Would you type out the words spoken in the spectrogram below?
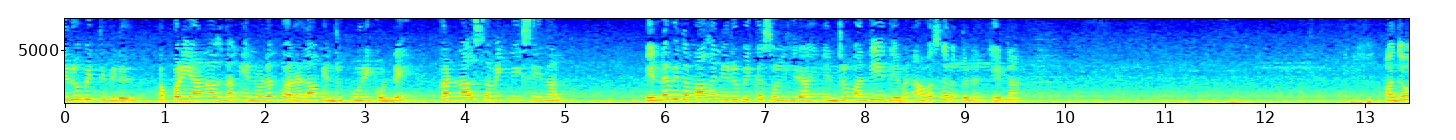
நிரூபித்து விடு அப்படியானால் தான் என்னுடன் வரலாம் என்று கூறிக்கொண்டே கண்ணால் சமிக்ஞை செய்தான். என்ன விதமாக நிரூபிக்க சொல்கிறாய்? என்று வந்தியத்தேவன் அவசரத்துடன் கேட்டான். அதோ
